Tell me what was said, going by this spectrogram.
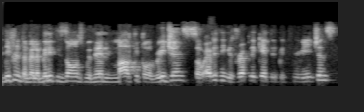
different availability zones within multiple regions. So everything is replicated between regions.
